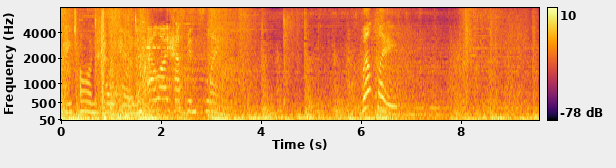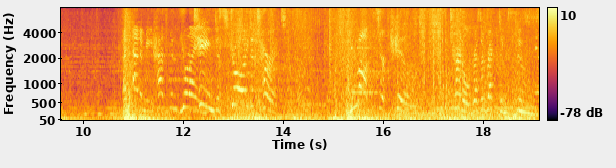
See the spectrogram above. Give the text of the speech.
Rage on, Hurricane. An ally has been slain. Well played. An enemy has been slain. Your team destroyed a turret. Monster kill. Turtle resurrecting soon.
